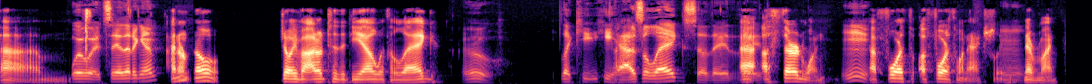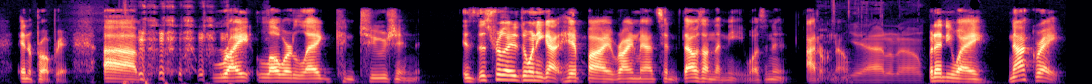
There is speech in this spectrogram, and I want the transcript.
Um, wait, wait, say that again. I don't know. Joey Votto to the DL with a leg. Ooh like he, he has a leg, so they, they Uh, a third one, Mm. a fourth, a fourth one actually. Never mind, inappropriate. Um, right lower leg contusion. Is this related to when he got hit by Ryan Madson? That was on the knee, wasn't it? I don't know. yeah, I don't know. But anyway, not great.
